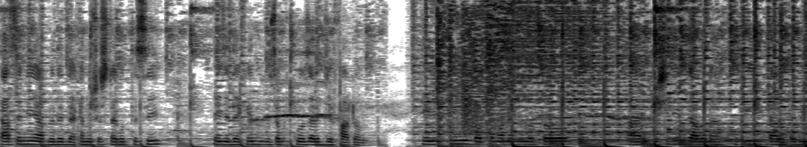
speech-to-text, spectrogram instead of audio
কাছে নিয়ে আপনাদের দেখানোর চেষ্টা করতেছি। এই যে দেখেন মুসাফির ক্লোজারের যে ফাটল। এটি বর্তমানে মূলত আর বেশি দিন যাবে না, খুবই তাড়াতাড়ি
